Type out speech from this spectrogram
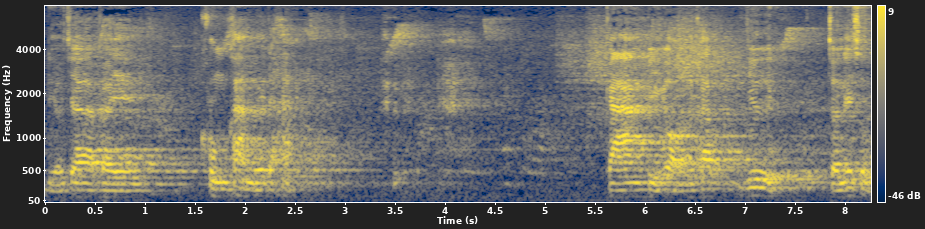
เดี๋ยวจะไปคลุมข้างไว้ได้กลางปีกออกนะครับ ยืดจนให้สุด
